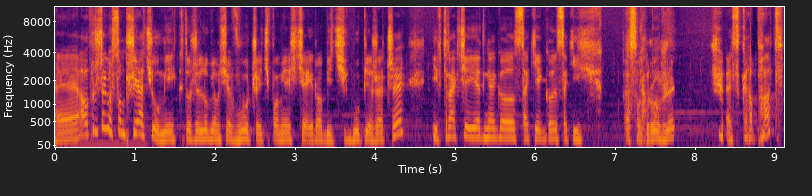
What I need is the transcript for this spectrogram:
E, a oprócz tego są przyjaciółmi, którzy lubią się włóczyć po mieście i robić głupie rzeczy i w trakcie jednego z, takiego, z takich Eskapat. podróży, eskapad,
